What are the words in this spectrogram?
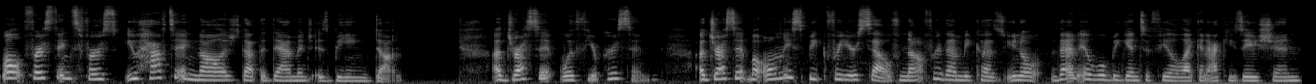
Well, first things first, you have to acknowledge that the damage is being done. Address it with your person. Address it, but only speak for yourself, not for them, because, you know, then it will begin to feel like an accusation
